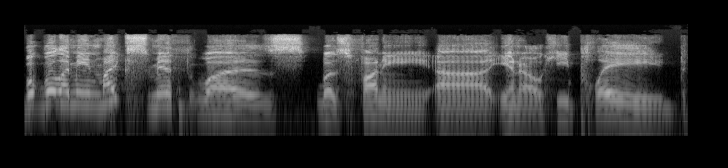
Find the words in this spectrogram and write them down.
Well, well, I mean, Mike Smith was was funny. Uh, you know, he played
